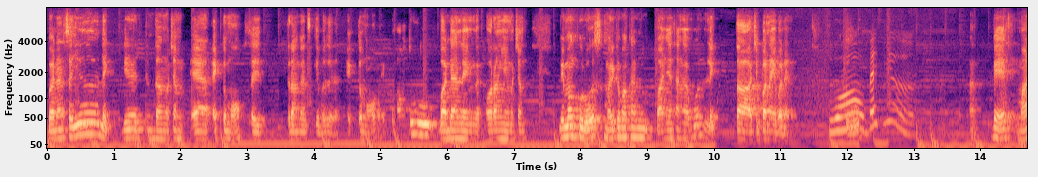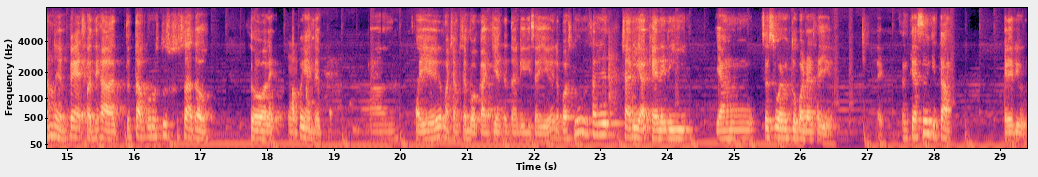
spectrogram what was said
badan saya like dia tentang macam uh, ectomorph. Saya terangkan sikit pasal ectomorph. Ectomorph tu badan lain orang yang macam memang kurus. Mereka makan banyak sangat pun like tak cepat naik badan. Wow, so, bestnya. Uh, best? Mana best Fatihah? Tetap kurus tu susah tau. So like hmm. apa yang saya buat? Um, saya macam saya buat kajian tentang diri saya lepas tu saya cari lah kalori yang sesuai untuk badan saya. Like, sentiasa kita kalori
